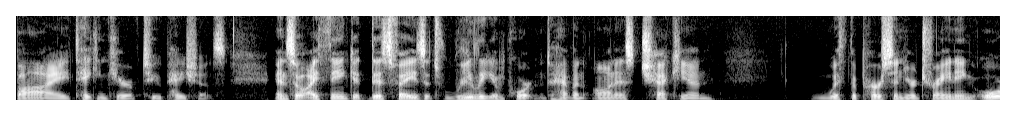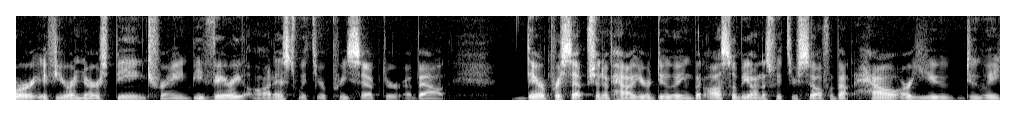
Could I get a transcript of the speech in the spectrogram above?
by taking care of two patients. And so I think at this phase, it's really important to have an honest check in with the person you're training, or if you're a nurse being trained, be very honest with your preceptor about their perception of how you're doing, but also be honest with yourself about how are you doing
